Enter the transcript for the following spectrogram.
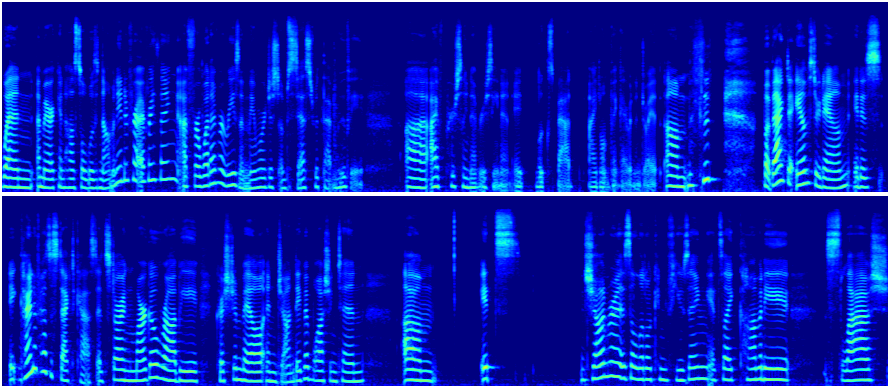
when American Hustle was nominated for everything. Uh, for whatever reason, they were just obsessed with that movie. Uh, I've personally never seen it. It looks bad. I don't think I would enjoy it. Um, but back to Amsterdam, it is. It kind of has a stacked cast. It's starring Margot Robbie, Christian Bale, and John David Washington. Um, it's genre is a little confusing. It's like comedy slash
